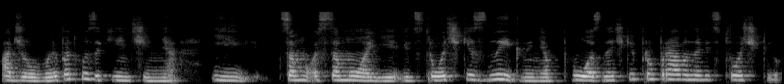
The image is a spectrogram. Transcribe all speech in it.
адже у випадку закінчення і самої відстрочки, зникнення позначки про право на відстрочку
